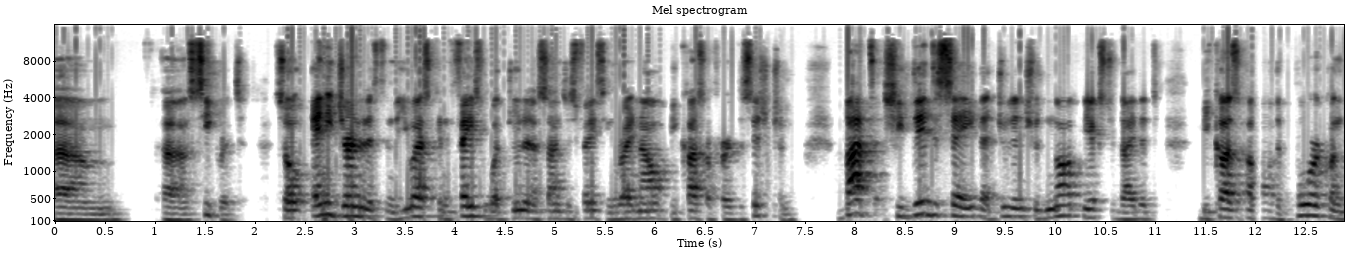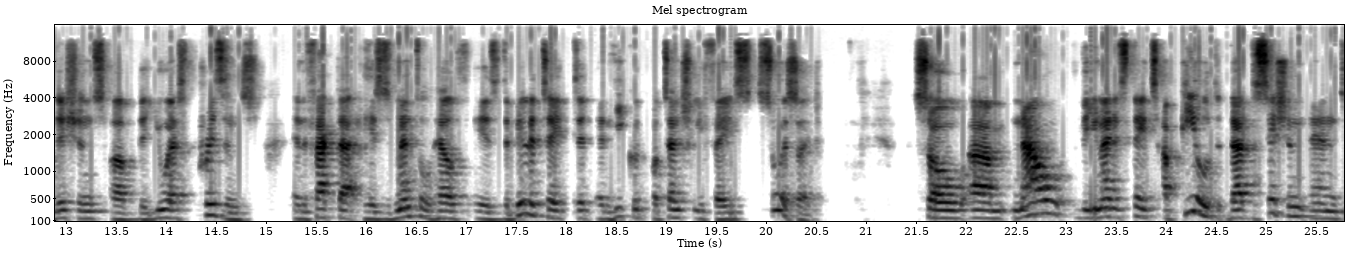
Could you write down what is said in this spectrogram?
um, uh, secret. So any journalist in the US can face what Julian Assange is facing right now because of her decision. But she did say that Julian should not be extradited because of the poor conditions of the US prisons and the fact that his mental health is debilitated and he could potentially face suicide. So um, now the United States appealed that decision, and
